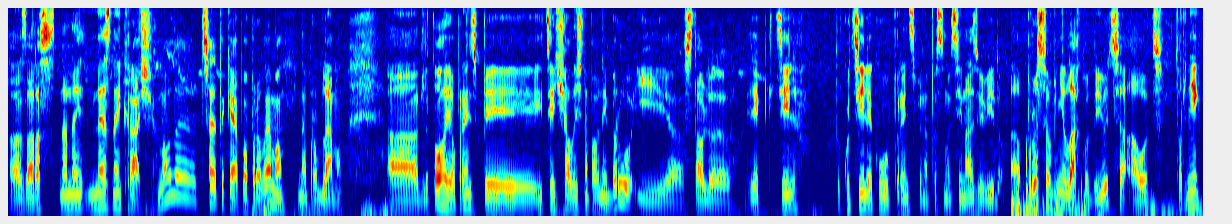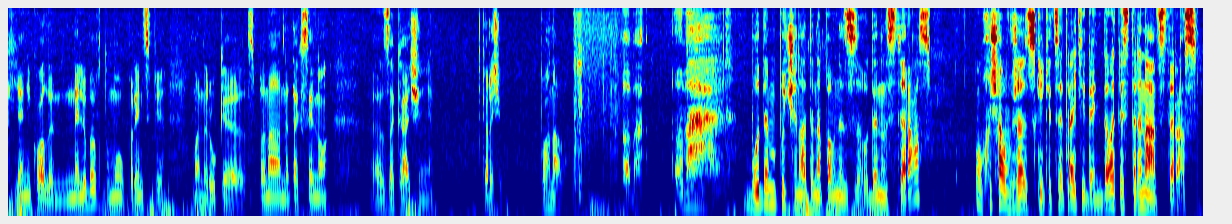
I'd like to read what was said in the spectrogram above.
а, зараз не, не з найкращих. Ну, але це таке, поправимо, не проблема. А, для того я, в принципі, і цей челендж, напевно, беру і е, ставлю як ціль. Таку ціль, яку в принципі написано в цій назві відео. Бруси мені легко даються, а от турнік я ніколи не любив, тому в принципі в мене руки, спина не так сильно е, закачені. Коротше, погнали. Оба, оба. Будемо починати, напевне, з 11 раз. Ну, хоча вже скільки це третій день. Давайте з 13 раз.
